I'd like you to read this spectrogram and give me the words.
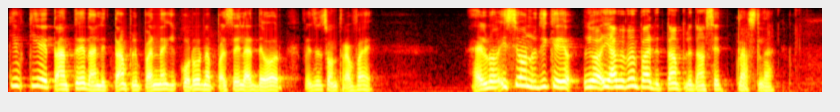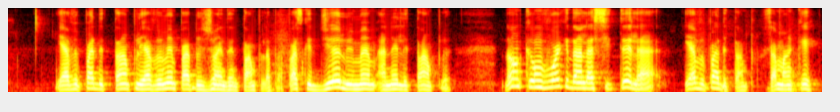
Qui, est entré dans le temple pendant que Corona passait là dehors, faisait son travail? Ici, on nous dit qu'il n'y avait même pas de temple dans cette place-là. Il n'y avait pas de temple, il n'y avait même pas besoin d'un temple là-bas, parce que Dieu lui-même en est le temple. Donc on voit que dans la cité, là, il n'y avait pas de temple, ça manquait.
